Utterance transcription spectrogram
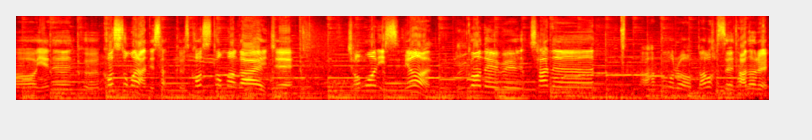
어 얘는 그 커스터머를 안돼. 그 커스터머가 이제 정원이 있으면 그 물건을 사는 아 한국어로 까먹었어요 단어를.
